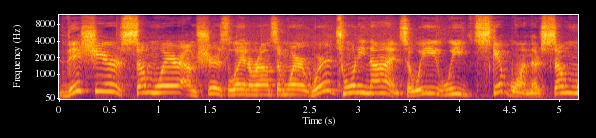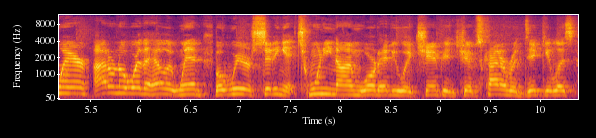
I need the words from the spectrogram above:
This year, somewhere, I'm sure it's laying around somewhere, we're at 29, so we, we skipped one. There's somewhere, I don't know where the hell it went, but we're sitting at 29 World Heavyweight Championships. Kind of ridiculous.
